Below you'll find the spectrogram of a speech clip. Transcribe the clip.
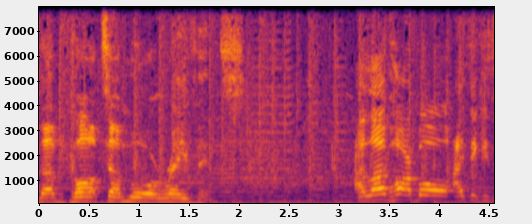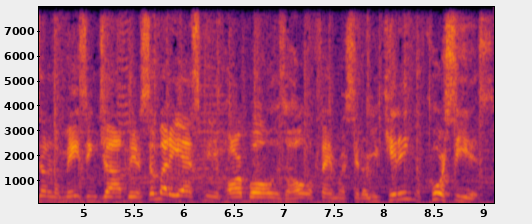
the Baltimore Ravens. I love Harbaugh. I think he's done an amazing job there. Somebody asked me if Harbaugh is a Hall of Famer. I said, Are you kidding? Of course he is.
